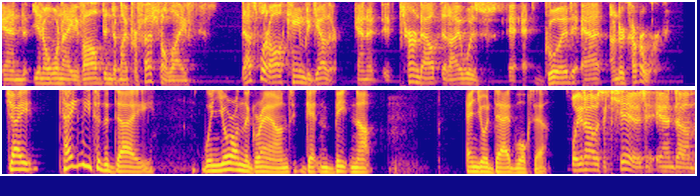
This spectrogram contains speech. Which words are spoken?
and, you know, when I evolved into my professional life, that's what all came together. And it, it turned out that I was eh, good at undercover work. Jay, take me to the day when you're on the ground getting beaten up and your dad walks out? Well, you know, I was a kid and um,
